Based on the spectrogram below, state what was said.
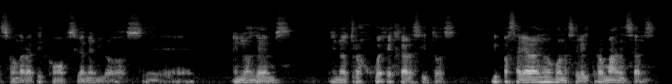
son gratis como opción en los, eh, en los DEMS, en otros ejércitos. Y pasaría lo mismo con los Electromancers.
